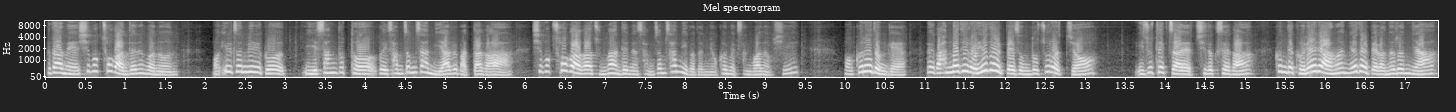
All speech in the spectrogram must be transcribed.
그 다음에 10억 초가 안 되는 거는 어, 1.1그 이상부터 거의 3.3 이하를 받다가 10억 초과가 중간 되면 3.3이거든요. 금액 상관없이. 어, 그러던 게, 그러니까 한마디로 8배 정도 줄었죠. 2주택자의 취득세가. 근데 거래량은 8배가 늘었냐?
